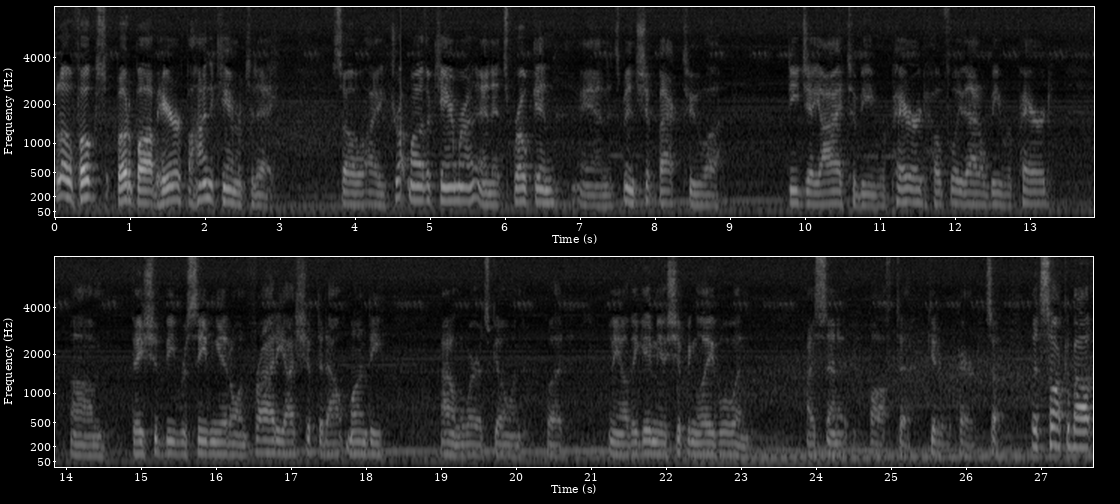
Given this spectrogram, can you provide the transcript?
Hello folks, Bota Bob here, behind the camera today. So I dropped my other camera and it's broken and it's been shipped back to uh, DJI to be repaired. Hopefully that'll be repaired. Um, they should be receiving it on Friday. I shipped it out Monday. I don't know where it's going, but anyhow, they gave me a shipping label and I sent it off to get it repaired. So let's talk about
